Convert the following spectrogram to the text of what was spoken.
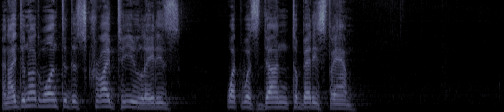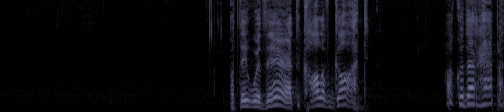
And I do not want to describe to you, ladies, what was done to Betty Stam. But they were there at the call of God. How could that happen?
